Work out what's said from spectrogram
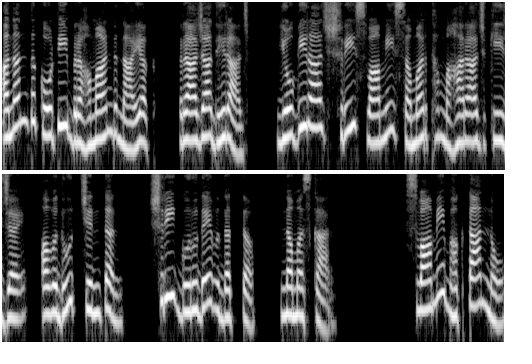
अनंत कोटी ब्रह्मांड नायक राजाधिराज योगीराज श्री स्वामी समर्थ महाराज की जय अवधूत चिंतन श्री गुरुदेव दत्त नमस्कार. स्वामी भक्तांनो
